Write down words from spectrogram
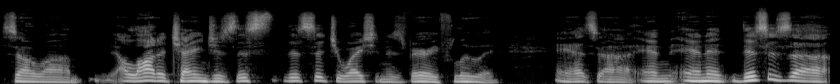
So um, a lot of changes. This this situation is very fluid, as uh, and and it, this is uh,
